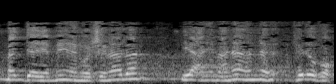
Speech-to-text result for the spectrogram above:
مد يمينا وشمالا يعني معناه أنه في الأفق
